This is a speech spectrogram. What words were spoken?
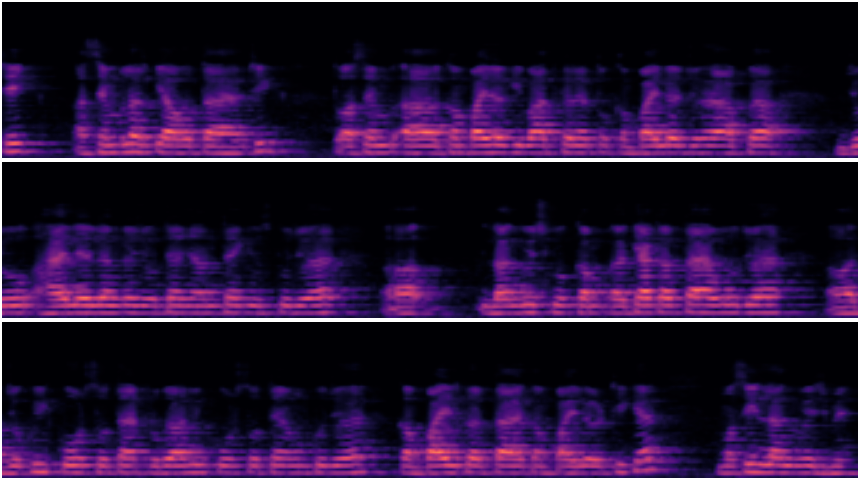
ठीक? असेंबलर क्या होता है ठीक? तो असेंब कंपाइलर की बात करें तो कंपाइलर जो है आपका जो हाई लेवल लैंग्वेज होते हैं जानते हैं कि उसको जो है लैंग्वेज को कम आ, क्या करता है वो जो है आ, जो कोई कोर्स होता है प्रोग्रामिंग कोर्स होते हैं उनको जो है कंपाइल करता है कंपाइलर ठीक है? मशीन लैंग्वेज में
